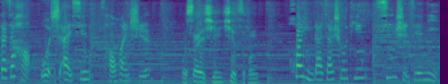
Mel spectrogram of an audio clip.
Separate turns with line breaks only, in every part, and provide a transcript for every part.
大家好，我是爱心曹焕石，
我是爱心谢志峰，
欢迎大家收听《新事揭秘》。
